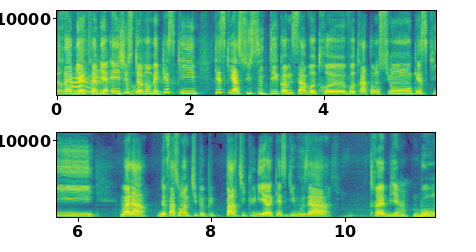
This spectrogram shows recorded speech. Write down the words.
très bien, très bien. Et justement, mais qu'est-ce qui, qu'est-ce qui a suscité comme ça votre, votre attention? Qu'est-ce qui, voilà, de façon un petit peu plus particulière, qu'est-ce qui vous a Très bien. Bon,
